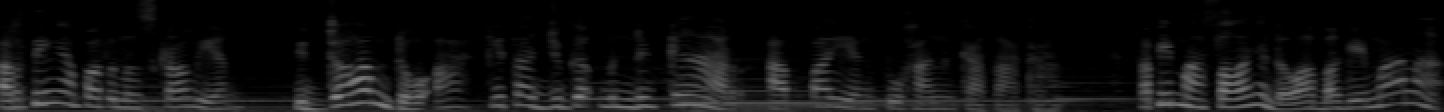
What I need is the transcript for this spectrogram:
Artinya apa teman sekalian? Di dalam doa kita juga mendengar apa yang Tuhan katakan tapi masalahnya adalah bagaimana.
